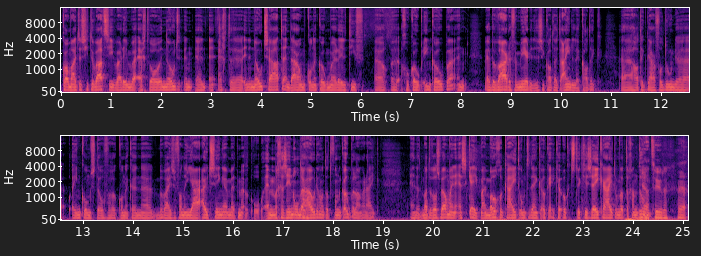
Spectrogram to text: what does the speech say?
kwam uit een situatie waarin we echt wel in nood, echt in de nood zaten. En daarom kon ik ook maar relatief goedkoop inkopen. En we hebben waarde vermeerderd. Dus ik had uiteindelijk, had ik, had ik daar voldoende inkomsten of kon ik een, bewijzen van een jaar uitzingen met me, en mijn gezin onderhouden, want dat vond ik ook belangrijk. En dat, maar dat was wel mijn escape, mijn mogelijkheid om te denken... oké, ik heb ook het stukje zekerheid om dat te gaan doen. Ja, tuurlijk. Ja.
